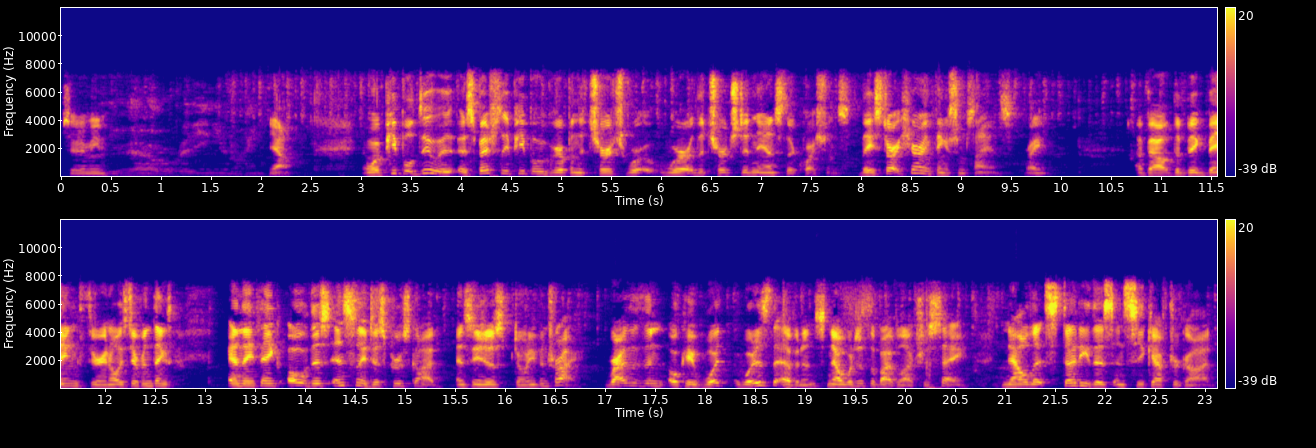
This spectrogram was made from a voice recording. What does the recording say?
See what I mean? You are already in your mind. Yeah. And what people do, especially people who grew up in the church where, where the church didn't answer their questions, they start hearing things from science, right? About the Big Bang Theory and all these different things. And they think, oh, this instantly disproves God. And so you just don't even try. Rather than, okay, what what is the evidence? Now, what does the Bible actually say? Now let's study this and seek after God.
